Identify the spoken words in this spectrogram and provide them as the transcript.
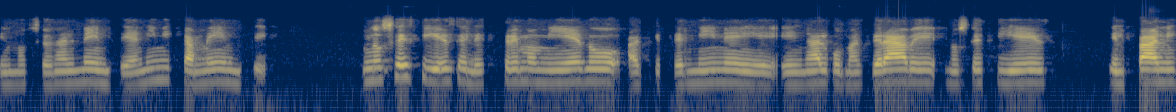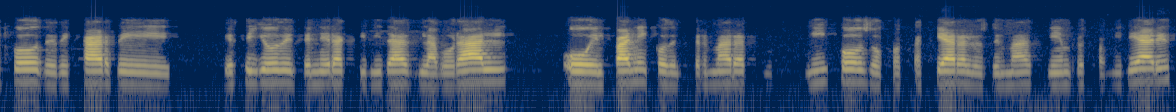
emocionalmente, anímicamente, no sé si es el extremo miedo a que termine en algo más grave, no sé si es el pánico de dejar de, qué sé yo, de tener actividad laboral o el pánico de enfermar a tus hijos o contagiar a los demás miembros familiares.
